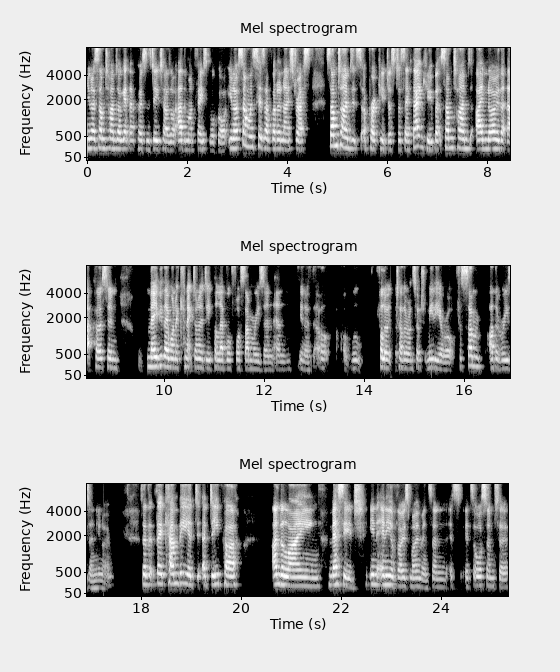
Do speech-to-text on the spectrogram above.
You know, sometimes I'll get that person's details or add them on Facebook, or, you know, if someone says I've got a nice dress, sometimes it's appropriate just to say thank you. But sometimes I know that that person, maybe they want to connect on a deeper level for some reason. And, you know, we'll follow each other on social media or for some other reason, you know. So that there can be a, a deeper underlying message in any of those moments. And it's it's awesome to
